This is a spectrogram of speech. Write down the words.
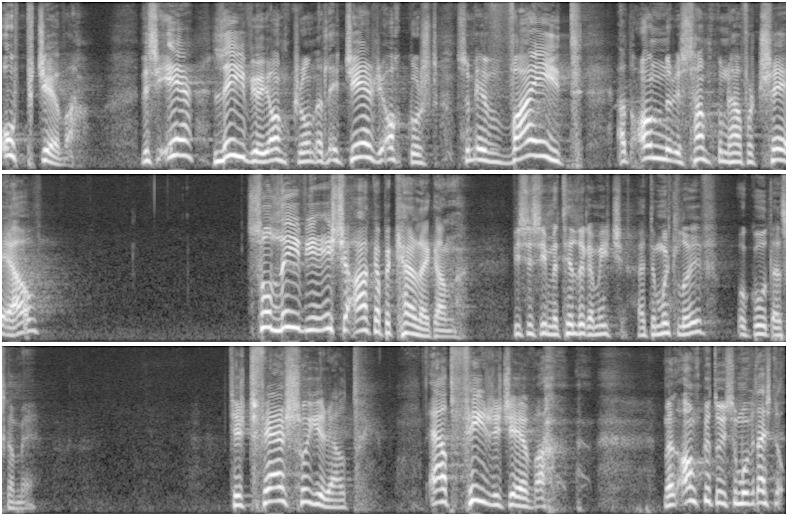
oppgjeva. Hvis jeg lever i omkron, eller jeg gjør i akkurst, som jeg vet at andre i samkomne har fått tre av, så lever jeg ikke agape kærleggene, Hvis jeg sier meg tildykker mye, det er mitt liv, og Gud elsker meg. Til tver søyer alt, er at fire djeva, men anker du så må vi leisne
